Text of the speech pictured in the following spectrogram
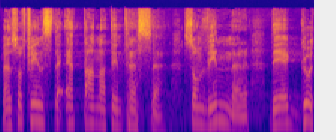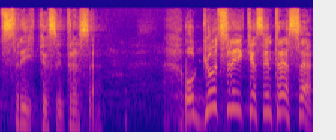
Men så finns det ett annat intresse som vinner. Det är Guds rikes intresse. Och Guds rikes intresse,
